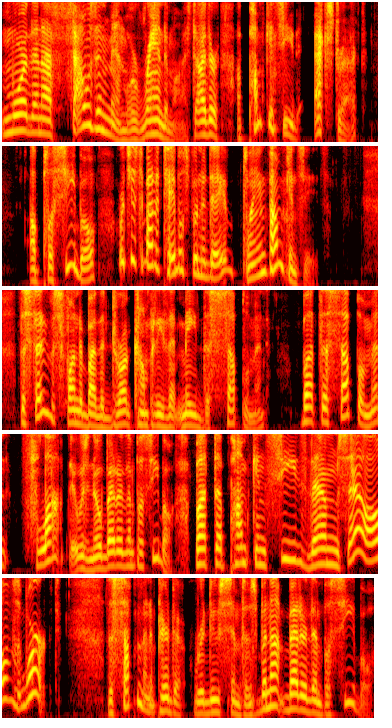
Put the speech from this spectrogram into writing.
More than a thousand men were randomized either a pumpkin seed extract, a placebo, or just about a tablespoon a day of plain pumpkin seeds. The study was funded by the drug company that made the supplement, but the supplement flopped. It was no better than placebo. But the pumpkin seeds themselves worked. The supplement appeared to reduce symptoms, but not better than placebo.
